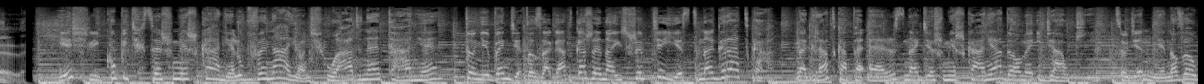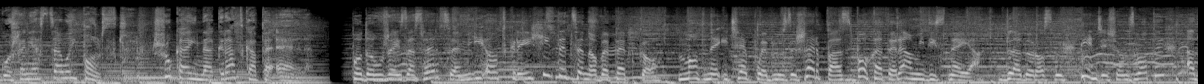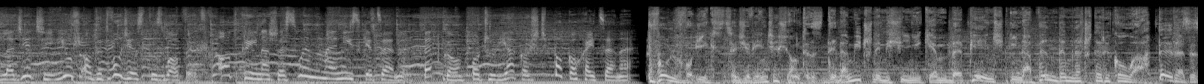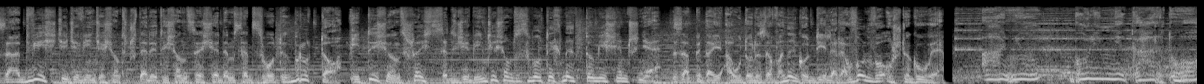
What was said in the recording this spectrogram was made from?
Jeśli kupić chcesz mieszkanie lub wynająć ładne, tanie, to nie będzie to zagadka, że najszybciej jest nagradka. Nagradka.pl znajdziesz mieszkania, domy i działki. Codziennie nowe ogłoszenia z całej Polski. Szukaj nagradka.pl. Podążaj za sercem i odkryj hity cenowe Pepko. Modne i ciepłe bluzy Sherpa z bohaterami Disneya. Dla dorosłych 50 zł, a dla dzieci już od 20 zł. Odkryj nasze słynne niskie ceny. Pepko, poczuj jakość, pokochaj cenę. Volvo XC90 z dynamicznym silnikiem B5 i napędem na cztery koła. Teraz za 294 700 zł brutto i 1690 zł netto miesięcznie. Zapytaj autoryzowanego dealera Volvo o szczegóły. Aniu, boli mnie gardło.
